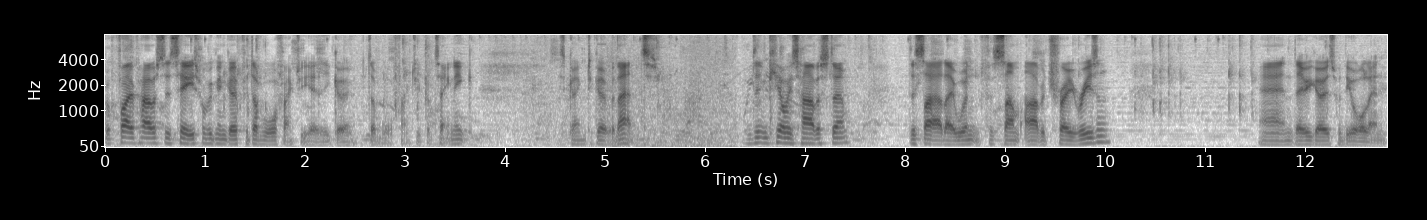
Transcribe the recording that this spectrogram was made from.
Got five harvesters here, he's probably going to go for double war factory. Yeah, there you go. Double war factory for technique. He's going to go with that. Didn't kill his harvester. Decided I wouldn't for some arbitrary reason. And there he goes with the all-in.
